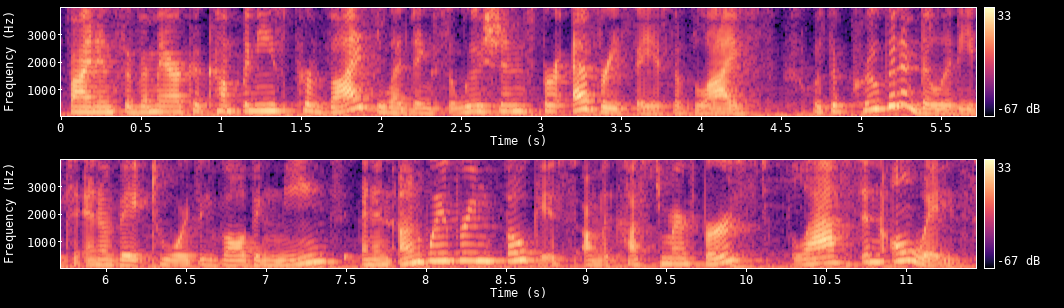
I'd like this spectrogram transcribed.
Finance of America Companies provides lending solutions for every phase of life. With a proven ability to innovate towards evolving needs and an unwavering focus on the customer first, last, and always,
